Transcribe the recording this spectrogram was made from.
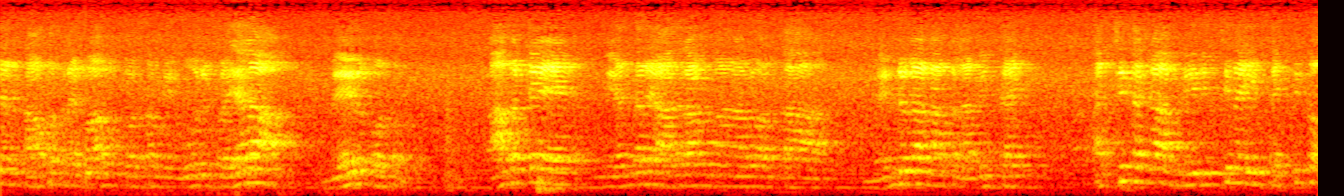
నేను తాపత్రయ బాగు కోసం మీ ఊరి ప్రజల మేలు కోసం కాబట్టి మీ అందరి ఆదరాభిమానాలు అంత మెండుగా నాకు లభించాయి ఖచ్చితంగా మీరిచ్చిన ఈ శక్తితో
